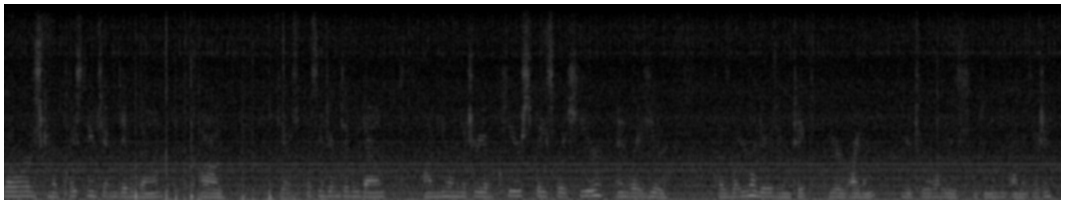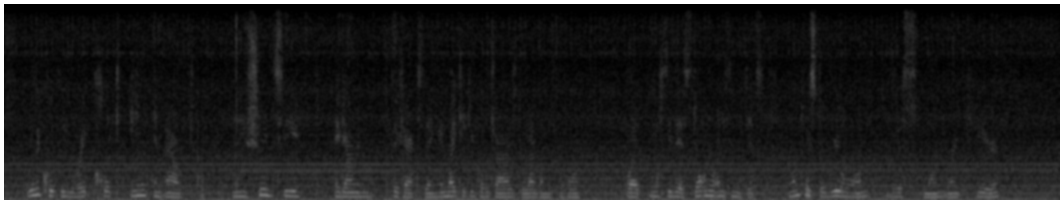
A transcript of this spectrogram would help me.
So we're just to place the enchantment table down. Uh, yes, place the enchantment table down. Um, you want to make sure you have a clear space right here and right here. Because what you're to do is you're to take your item, your tool, your something in the combat section, really quickly right click in and out. And you should see a diamond pickaxe thing. It might take you a couple tries because I've done this before. But you'll see this. Don't do anything with this. To place the real one this one right here.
